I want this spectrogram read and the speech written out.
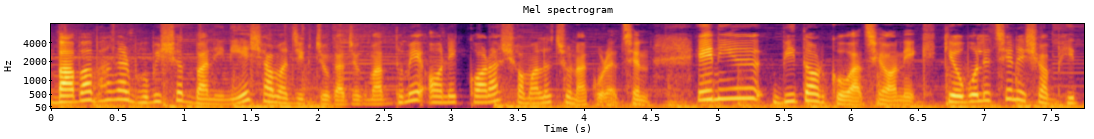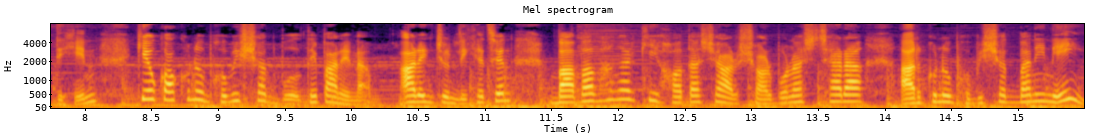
বাবা ভাঙার ভবিষ্যৎবাণী নিয়ে সামাজিক যোগাযোগ মাধ্যমে অনেক কড়া সমালোচনা করেছেন। এ নিয়ে বিতর্ক আছে অনেক। কেউ বলেছেন এসব ভিত্তিহীন, কেউ কখনো ভবিষ্যৎ বলতে পারে না। আরেকজন লিখেছেন, বাবা ভাঙার কি হতাশা আর সর্বনাশ ছাড়া আর কোনো ভবিষ্যৎবাণী নেই?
